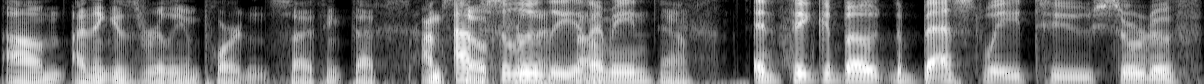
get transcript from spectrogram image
um, I think is really important so I think that's I'm stoked for Absolutely, this, and I mean, yeah. and think about the best way to sort of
